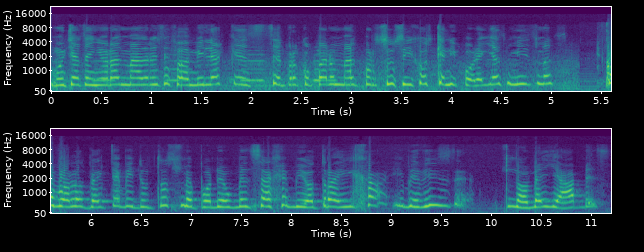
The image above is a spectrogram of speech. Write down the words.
muchas señoras madres de familia que se preocuparon más por sus hijos que ni por ellas mismas. Como a los 20 minutos me pone un mensaje mi otra hija y me dice, no me llames,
